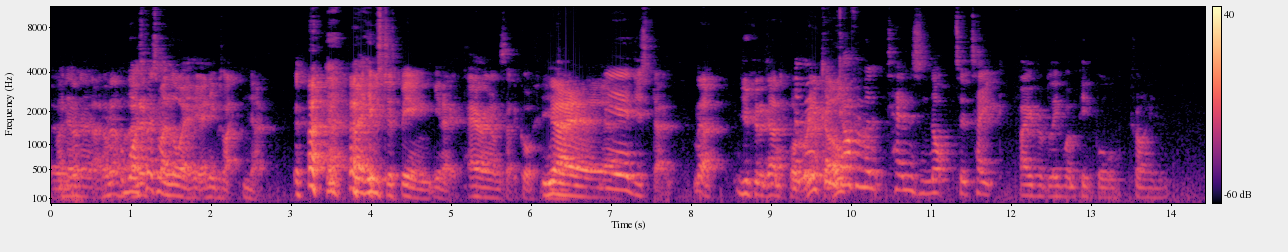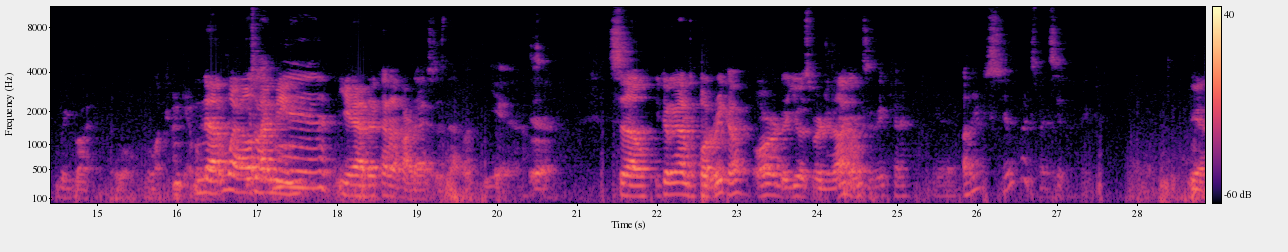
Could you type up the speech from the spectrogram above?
I don't know. I don't know. Well, I spoke to my lawyer here, and he was like, no. but he was just being, you know, erring on the side of caution. yeah, yeah, yeah, yeah. Yeah, just don't. No, you could have gone to Puerto the Rico. government tends not to take favourably when people try and rewrite the law or like try and get away with No, it. well, It's like, I mean, yeah, yeah, they're kind of hard asses that one. yeah. Yeah. So you could have gone to Puerto Rico or the U.S. Virgin Islands. Costa Rica. Yeah. Oh, they're still quite expensive. I Yeah.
